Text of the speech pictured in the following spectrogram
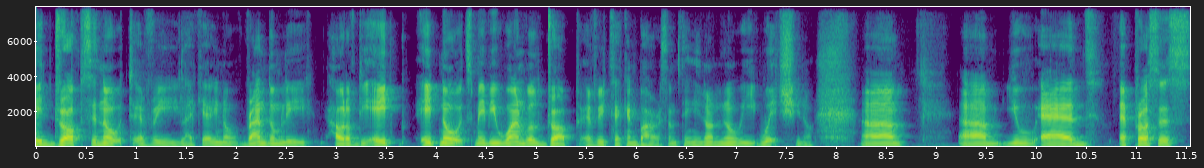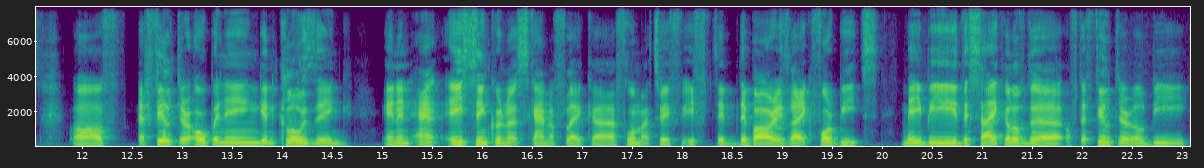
It drops a note every like uh, you know randomly out of the eight eight notes, maybe one will drop every second bar or something. You don't know which, you know. Um, um, you add a process of a filter opening and closing in an asynchronous kind of like uh, format. So if, if the, the bar is like four beats, maybe the cycle of the of the filter will be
